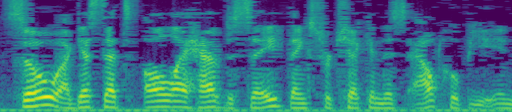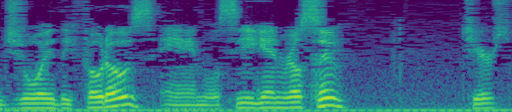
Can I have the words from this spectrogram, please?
So I guess that's all I have to say. Thanks for checking this out. Hope you enjoy the photos, and we'll see you again real soon. Cheers.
